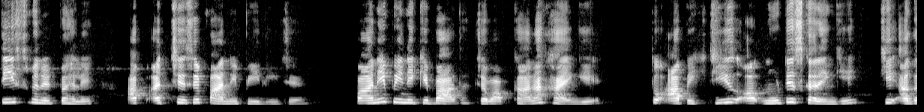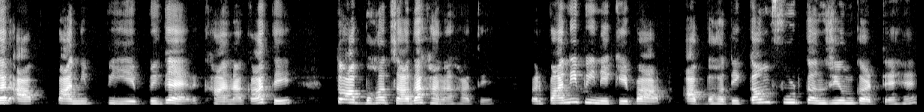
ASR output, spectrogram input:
तीस मिनट पहले आप अच्छे से पानी पी लीजिए। पानी पीने के बाद जब आप खाना खाएँगे तो आप एक चीज़ नोटिस करेंगे कि अगर आप पानी पिए बगैर खाना खाते तो आप बहुत ज़्यादा खाना खाते। पर पानी पीने के बाद आप बहुत ही कम फ़ूड कंज्यूम करते हैं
